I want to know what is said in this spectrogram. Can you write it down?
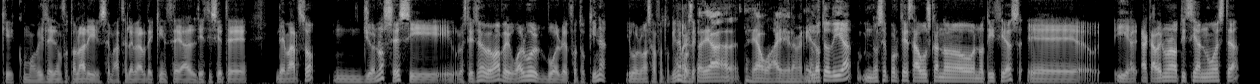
que como habéis leído en Fotolari se va a celebrar de 15 al 17 de marzo, mm, yo no sé si lo estoy diciendo de broma, pero igual vuel- vuelve Fotoquina y volvemos a Fotoquina. Porque estaría, estaría guay, la verdad. el otro día, no sé por qué estaba buscando noticias eh, y acabé en una noticia nuestra.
